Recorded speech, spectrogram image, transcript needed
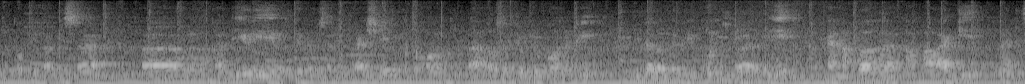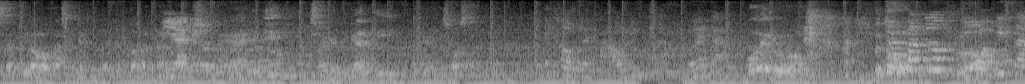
untuk kita bisa eh, menenangkan diri, untuk kita bisa refreshing, itu kalau kita atau jauh-jauh ke luar negeri. Di dalam negeri pun di Bali enak banget, apalagi nah bisa bilang lokasinya banyak banget kan Iya, optionnya, dong. jadi bisa ganti-ganti ganti suasana. Eh kalau boleh tahu nih boleh nggak? Boleh dong. Betul. Kenapa tuh Belum. kok bisa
